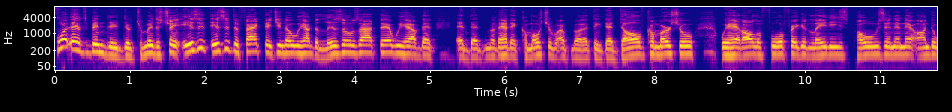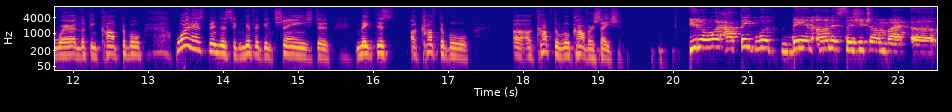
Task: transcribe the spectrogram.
What has been the, the, tremendous change? Is it is it the fact that you know we have the Lizzos out there? We have that that, that you know, they had that commercial. Uh, I think that Dove commercial. We had all the full figured ladies posing in their underwear, looking comfortable. What has been the significant change to make this a comfortable uh, a comfortable conversation? You know what? I think with being honest, since you're talking about uh,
